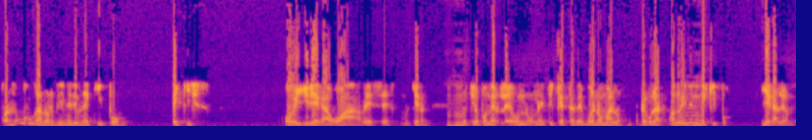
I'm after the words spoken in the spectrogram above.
Cuando un jugador viene de un equipo X o Y o A, B, C, como quieran, no quiero ponerle un- una etiqueta de bueno, malo, regular. Cuando viene de un equipo, llega a León,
